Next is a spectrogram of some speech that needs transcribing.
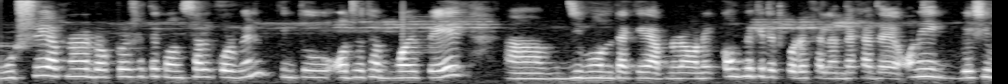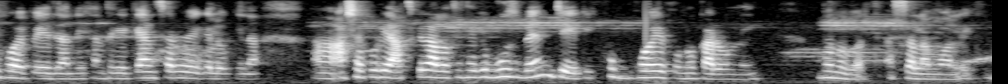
অবশ্যই আপনারা ডক্টরের সাথে কনসাল্ট করবেন, কিন্তু অযথা ভয় পেয়ে জীবনটাকে আপনারা অনেক কমপ্লিকেটেড করে ফেলেন। দেখা যায় অনেক বেশি ভয় পেয়ে যান এখান থেকে ক্যান্সার হয়ে গেল কিনা। আশা করি আজকের আলোচনা থেকে বুঝবেন যে এটি খুব ভয়ের কোনো কারণ নেই। ধন্যবাদ। আসসালামু আলাইকুম।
